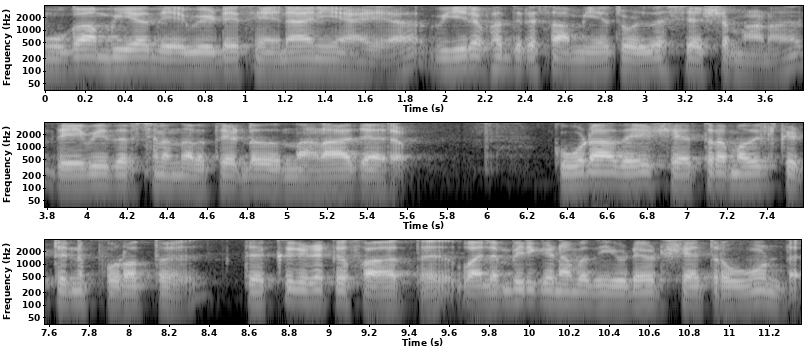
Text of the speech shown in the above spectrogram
മൂകാംബിക ദേവിയുടെ സേനാനിയായ വീരഭദ്രസ്വാമിയെ തൊഴുത ശേഷമാണ് ദേവീ ദർശനം നടത്തേണ്ടതെന്നാണ് ആചാരം. കൂടാതെ ക്ഷേത്രമതിൽ കെട്ടിന് പുറത്ത് തെക്ക് കിഴക്ക് ഭാഗത്ത് വലമ്പിരി ഗണപതിയുടെ ഒരു ക്ഷേത്രവുമുണ്ട്.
